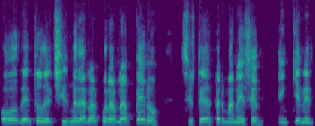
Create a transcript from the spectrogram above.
o dentro del chisme de hablar por hablar, pero si ustedes permanecen en quien el,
